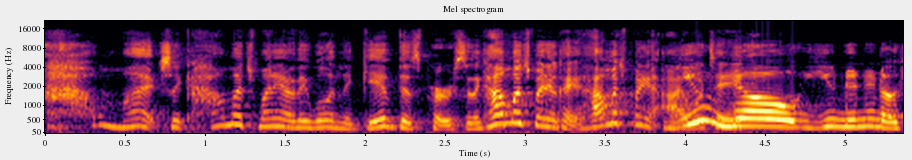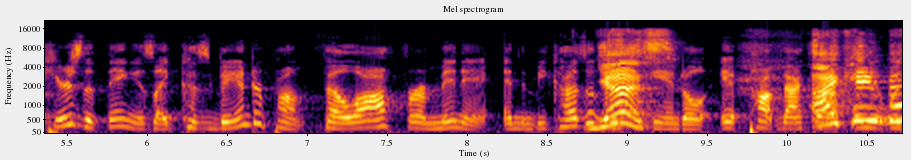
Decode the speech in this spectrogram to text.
how much? Like, how much money are they willing to give this person? Like, how much money? Okay, how much money I you would take? know, you no, no, no. Here's the thing: is like because Vanderpump fell off for a minute, and then because of Yes. the scandal, it popped back up. I and came it was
